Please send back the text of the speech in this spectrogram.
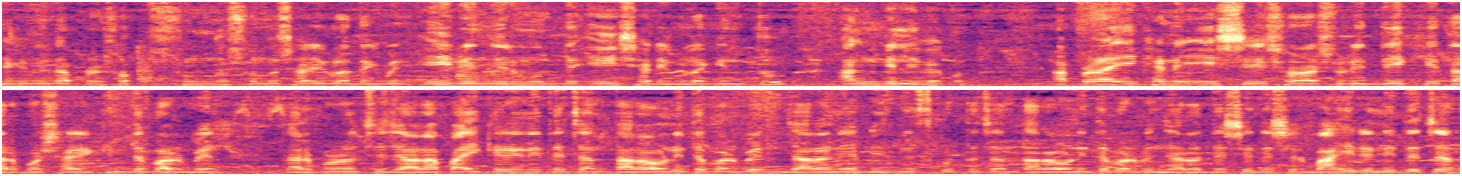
যেখানে কিন্তু আপনারা সবচেয়ে সুন্দর সুন্দর শাড়িগুলো দেখবেন। এই রেঞ্জের মধ্যে এই শাড়িগুলো কিন্তু আনবিলিভেবল আপনারা এখানে এসে সরাসরি দেখে তারপর শাড়ি কিনতে পারবেন। তারপর হচ্ছে যারা পাইকারি নিতে চান, তারাও নিতে পারবেন। যারা নিয়ে বিজনেস করতে চান, তারাও নিতে পারবেন। যারা দেশে, দেশের বাইরে নিতে চান,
